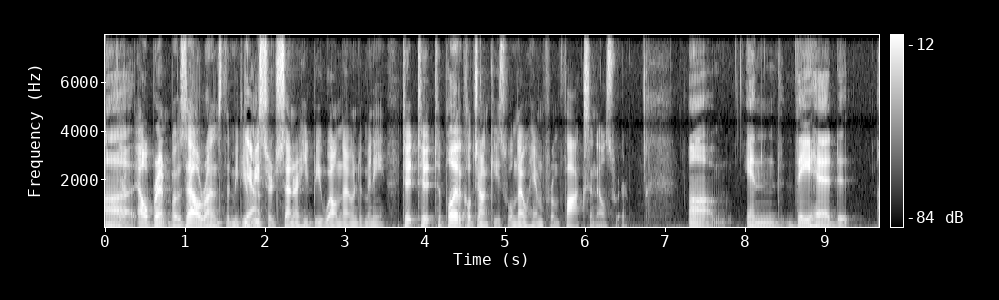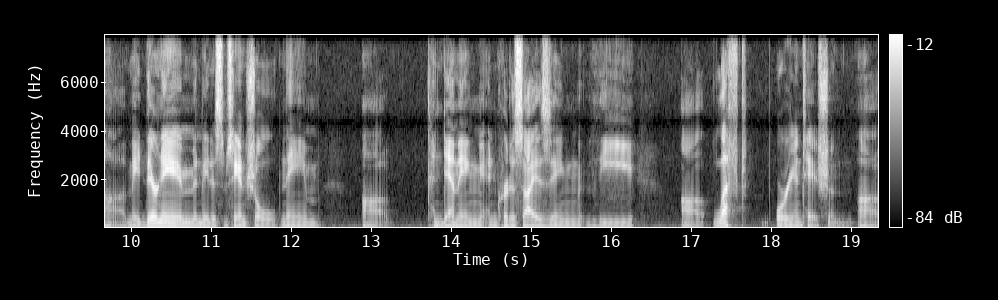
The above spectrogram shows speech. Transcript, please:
Uh, L. Brent Bozell runs the Media yeah. Research Center. He'd be well known to many, to, to, to political junkies will know him from Fox and elsewhere. um, and they had uh, made their name and made a substantial name uh, condemning and criticizing the uh, left orientation, uh,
